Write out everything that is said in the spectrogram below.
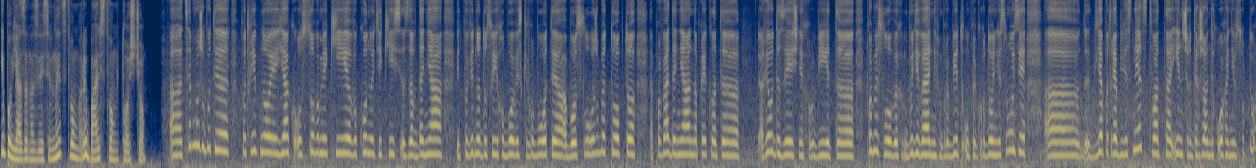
і пов'язана з лісівництвом, рибальством тощо. Це може бути потрібно як особам, які виконують якісь завдання відповідно до своїх обов'язків роботи або служби, тобто проведення, наприклад, е, геодезичних робіт, е, промислових, будівельних робіт у прикордонній смузі е, для потреб лісництва та інших державних органів структур,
